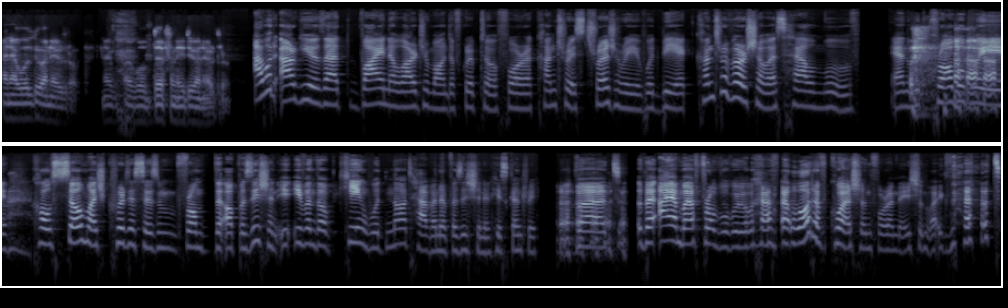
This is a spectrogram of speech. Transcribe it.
And I will do an airdrop. I, I will definitely do an airdrop. I would argue that buying a large amount of crypto for a country's treasury would be a controversial as hell move and would probably cause so much criticism from the opposition, even though King would not have an opposition in his country but the IMF probably will have a lot of questions for a nation like that.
